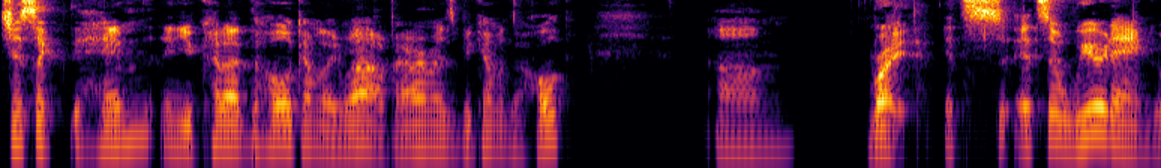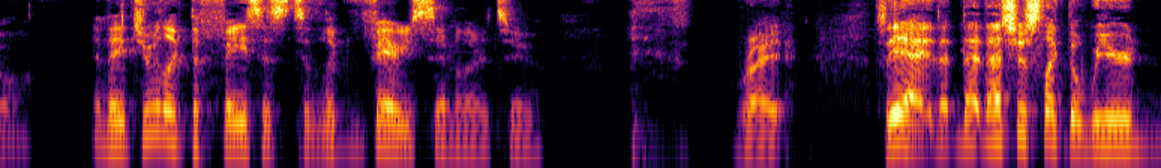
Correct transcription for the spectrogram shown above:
just like him, and you cut out the Hulk. I'm like, wow, Power Man's becoming the Hulk. Um, right. it's it's a weird angle, and they drew like the faces to look very similar too. Right. So yeah, that, that that's just like the weird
